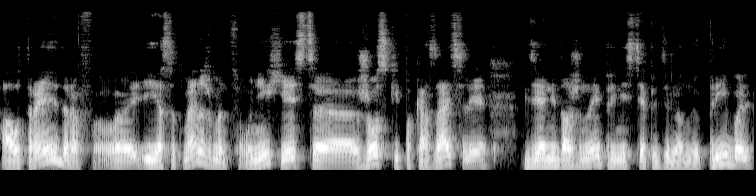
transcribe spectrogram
А у трейдеров э, и asset management у них есть э, жесткие показатели где они должны принести определенную прибыль.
